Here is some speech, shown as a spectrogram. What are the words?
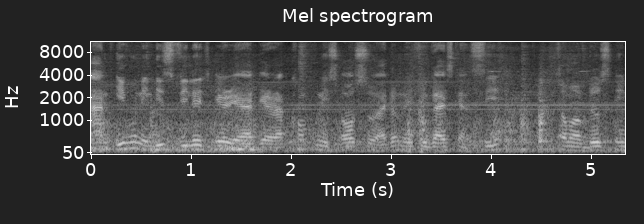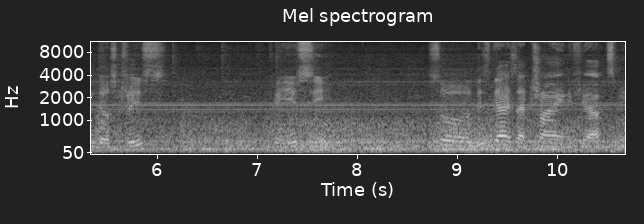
and even in this village area, there are companies also. I don't know if you guys can see some of those industries. Can you see? So these guys are trying, if you ask me.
